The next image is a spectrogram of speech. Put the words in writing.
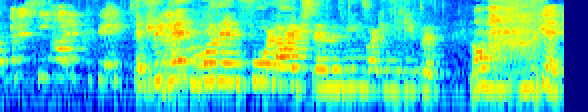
I'm gonna see how to create. If we get more than four likes, then it means I can keep it. Oh, okay.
